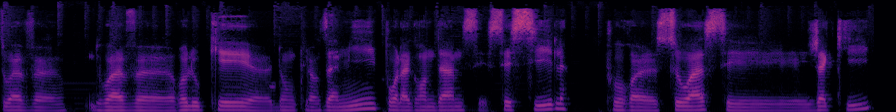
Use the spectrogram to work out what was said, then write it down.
doivent euh, relooker donc leurs amis. Pour la grande dame, c'est Cécile. Pour Soa, c'est Jackie.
